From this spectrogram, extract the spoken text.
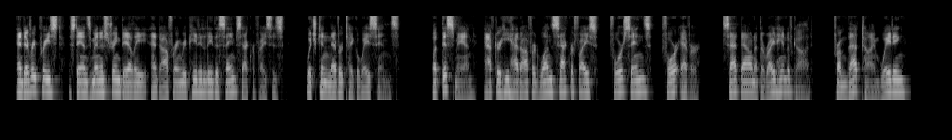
And every priest stands ministering daily and offering repeatedly the same sacrifices which can never take away sins. But this man, after he had offered one sacrifice for sins forever, sat down at the right hand of God, from that time waiting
